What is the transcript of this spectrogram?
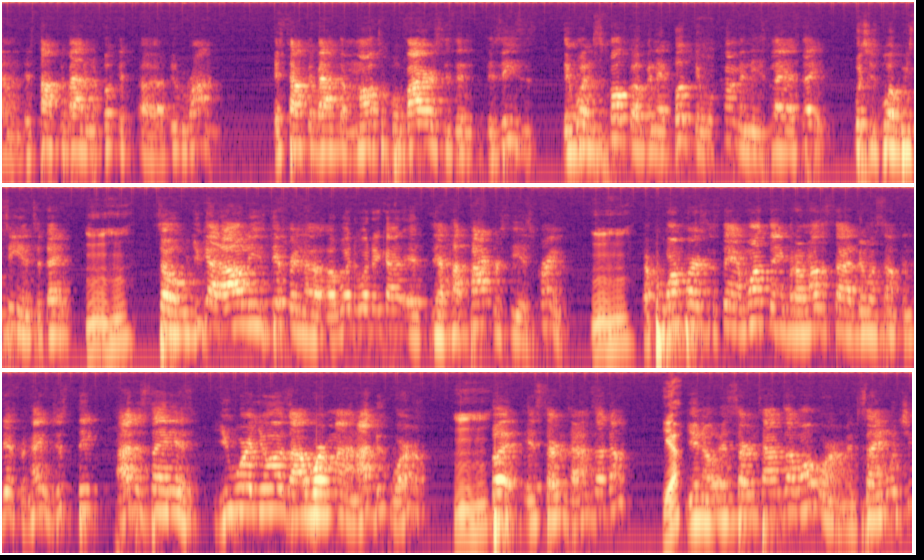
done. It's talked about in the book of uh, Deuteronomy. It's talked about the multiple viruses and diseases that wasn't spoke of in that book that will come in these last days, which is what we see in today. Mm-hmm. So you got all these different, uh, uh, what, what they call it, the hypocrisy is crazy. Mm-hmm. One person saying one thing, but on the other side doing something different. Hey, just think. I just say this: you wear yours, I wear mine. I do wear them, Mm-hmm. but at certain times I don't. Yeah. You know, at certain times I won't wear them, and same with you.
